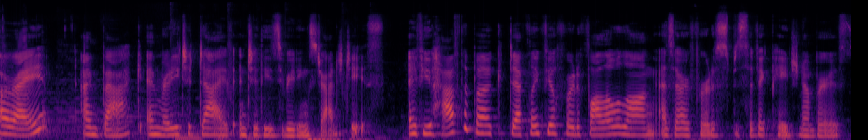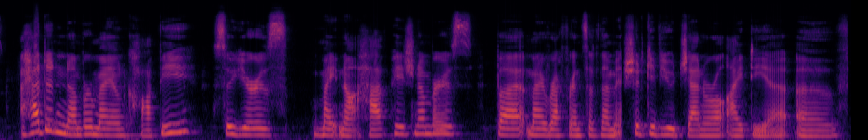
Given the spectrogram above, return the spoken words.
All right, I'm back and ready to dive into these reading strategies. If you have the book, definitely feel free to follow along as I refer to specific page numbers. I had to number my own copy, so yours might not have page numbers, but my reference of them should give you a general idea of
